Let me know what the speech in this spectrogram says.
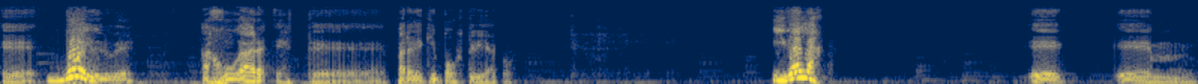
eh, vuelve a jugar este, para el equipo austríaco. Y da las eh, em,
